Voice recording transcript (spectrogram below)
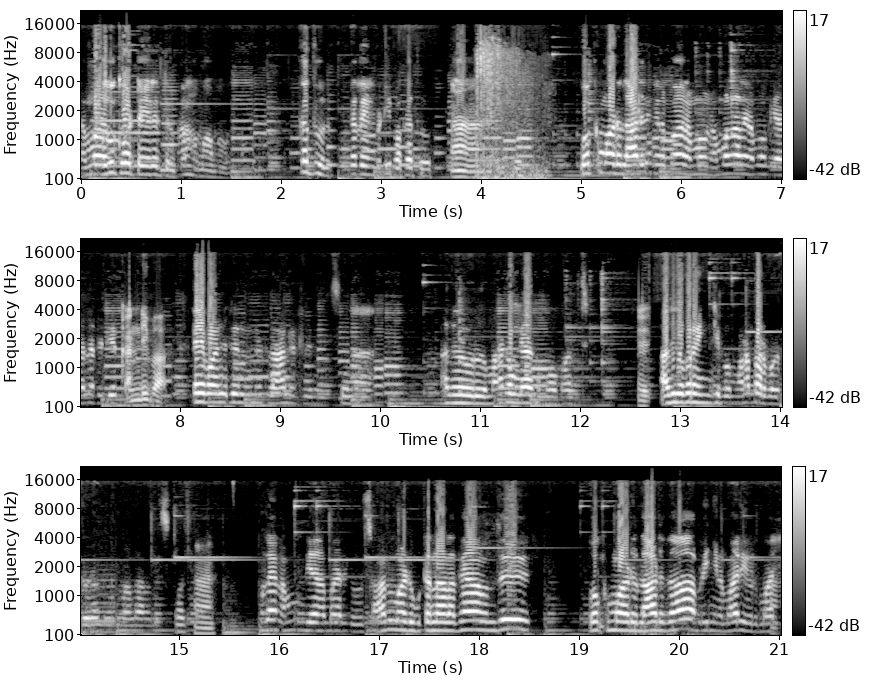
நம்ம புதுக்கோட்டையில திருப்பி ஆமா ஆமா. பக்கத்தூர். பக்கத்தையன்பட்டி பக்கத்தூர். ஆ, போக்கு மாடு விளாடுங்கிறப்ப நம்ம நம்மளால நம்ம முடியாத திடீர்னு. கண்டிப்பா. டே வாங்கிட்டு நின்று விளாண்டுட்டு இருக்கு சரி, அது ஒரு மறக்க முடியாத சம்பவமா இருந்துச்சு. சரி. அதுக்கப்புறம் இங்க இப்ப மணப்பாறை பக்கத்துல நம்ப முடியாத மாதிரி இருக்கு. சாமி மாடு விட்டனாலதான் வந்து போக்கு மாடு விளாடுதா அப்படிங்கிற மாதிரி ஒரு மாதிரி.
